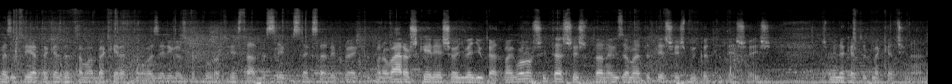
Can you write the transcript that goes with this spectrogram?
vezető értekezlettem, már bekérettem a vezérigazgatórat, hogy ezt átbeszéljük a szexádi projektet, mert a város kérése, hogy vegyük át megvalósításra, és utána üzemeltetése és működtetése is. És mind a kettőt meg kell csinálni.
